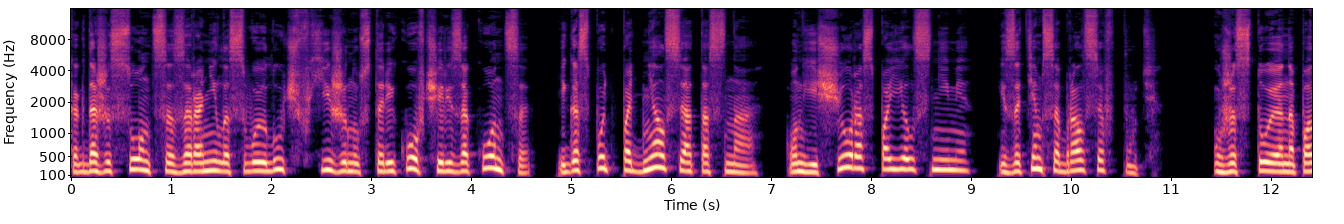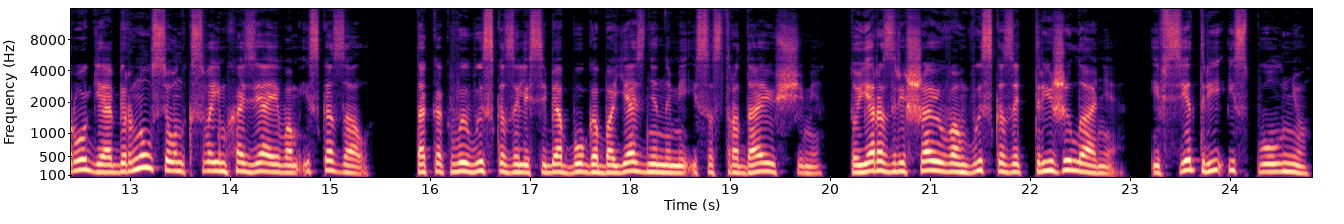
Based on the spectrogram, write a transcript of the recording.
когда же солнце заронило свой луч в хижину стариков через оконце, и Господь поднялся ото сна, он еще раз поел с ними и затем собрался в путь. Уже стоя на пороге, обернулся он к своим хозяевам и сказал, «Так как вы высказали себя богобоязненными и сострадающими, то я разрешаю вам высказать три желания, и все три исполню».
